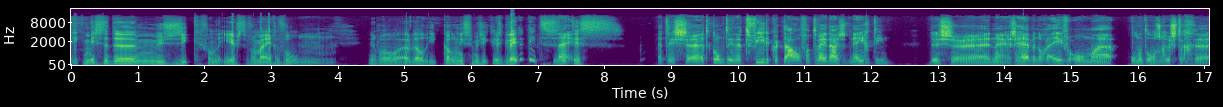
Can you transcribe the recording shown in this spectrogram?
ik miste de muziek van de eerste voor mijn gevoel. Hmm. In ieder geval eh, wel de iconische muziek. Dus ik weet het niet. Nee. Het is... Het, is, eh, het komt in het vierde kwartaal van 2019. Dus eh, nou ja, ze hebben nog even om, eh, om het ons rustig, eh,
